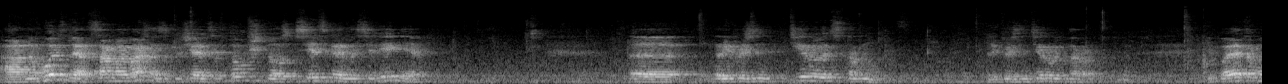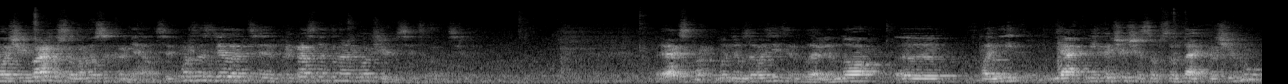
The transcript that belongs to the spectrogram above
А на мой взгляд, самое важное заключается в том, что сельское население репрезентирует страну, репрезентирует народ. И поэтому очень важно, чтобы оно сохранялось. Ведь можно сделать э, прекрасную экономику вообще без сельского населения. Экспорт будем завозить и так далее. Но э, по ни- я не хочу сейчас обсуждать почему,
